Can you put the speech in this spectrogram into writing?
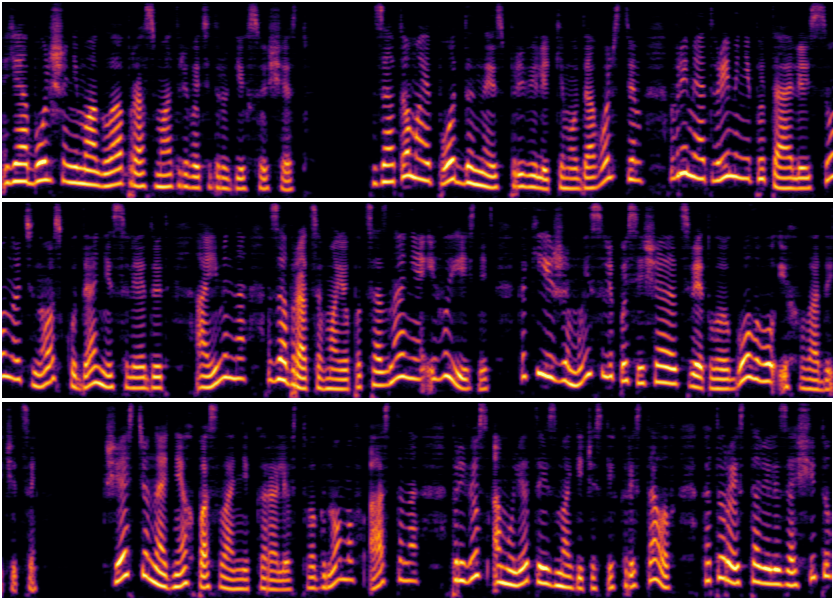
Я больше не могла просматривать других существ. Зато мои подданные с превеликим удовольствием время от времени пытались сунуть нос куда не следует, а именно забраться в мое подсознание и выяснить, какие же мысли посещают светлую голову их владычицы. К счастью, на днях посланник королевства гномов Астона привез амулеты из магических кристаллов, которые ставили защиту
